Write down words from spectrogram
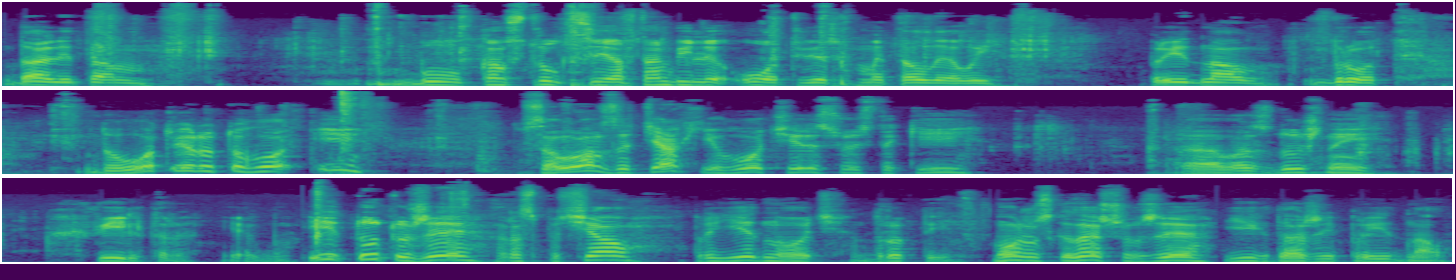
Далі там був в конструкції автомобіля отвір металевий. Приєднав дрот до отвіру того і в салон затяг його через щось такий воздушний фільтр. Якби. І тут вже розпочав приєднувати дроти. Можу сказати, що вже їх навіть приєднав.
